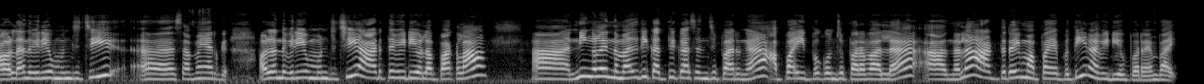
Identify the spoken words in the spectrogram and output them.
அவ்வளோதான் அந்த வீடியோ முடிஞ்சிச்சு. செமையாக இருக்குது அவ்வளோ அந்த வீடியோ முடிஞ்சிச்சு. அடுத்த வீடியோவில் பார்க்கலாம். நீங்களும் இந்த மாதிரி கத்திரிக்காய் செஞ்சு பாருங்கள் அப்பா இப்போ கொஞ்சம் பரவாயில்ல. அதனால் அடுத்த டைம் அப்பாயை பற்றி நான் வீடியோ போடுறேன். பாய்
